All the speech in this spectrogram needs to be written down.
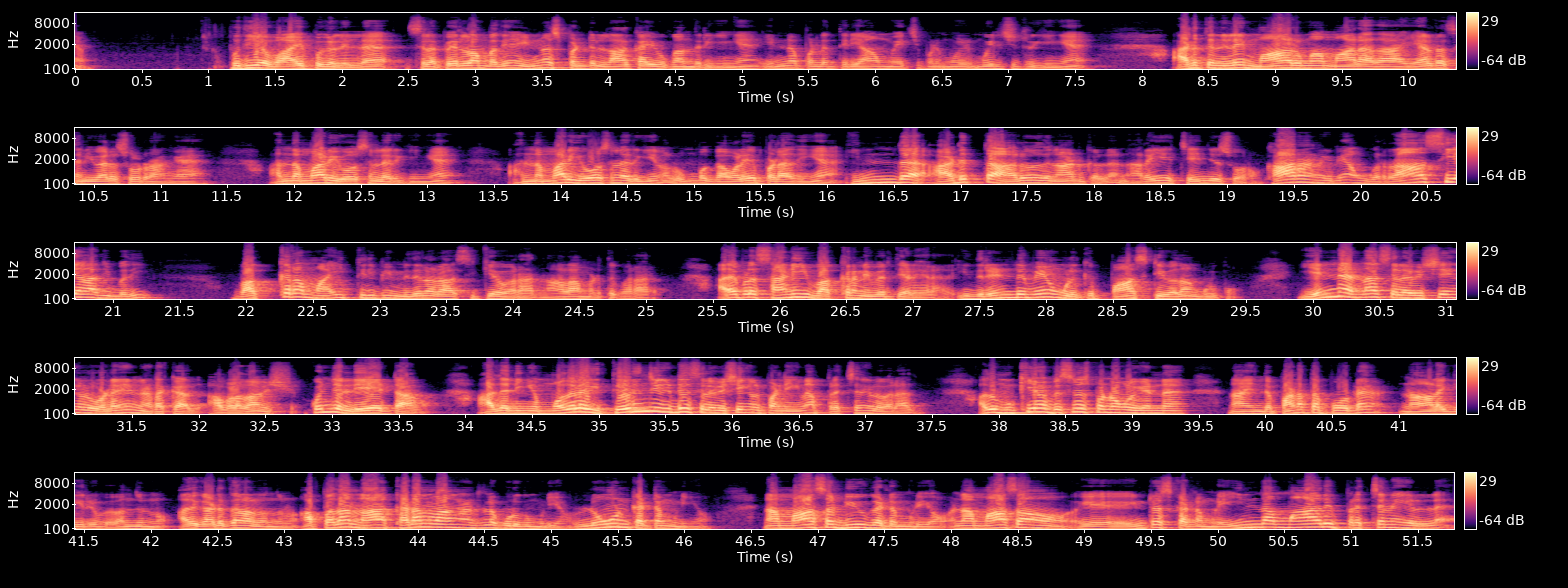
புதிய வாய்ப்புகள் இல்லை. சில பேர்லாம் பார்த்தீங்கன்னா இன்வெஸ்ட் பண்ணிட்டு லாக் ஆகி உட்காந்துருக்கீங்க என்ன பண்ணுறது தெரியாமல் முயற்சி பண்ணி மு முயற்சிட்டு இருக்கீங்க. அடுத்த நிலை மாறுமா மாறாதா? ஏழரை சனி வேறு சொல்கிறாங்க அந்த மாதிரி யோசனையில் இருக்கீங்க. அந்த மாதிரி யோசனை இருக்கீங்கன்னா ரொம்ப கவலையப்படாதீங்க இந்த அடுத்த அறுபது நாட்களில் நிறைய சேஞ்சஸ் வரும். காரணம் கேட்டிங்கன்னா உங்கள் ராசியாதிபதி வக்கரமாய் திருப்பி மிதுன ராசிக்கே வரார் நாலாம் இடத்துக்கு வரார். அதே போல் சனி வக்கர நிவர்த்தி அடைகிறார். இது ரெண்டுமே உங்களுக்கு பாசிட்டிவாக தான் கொடுக்கும். என்னன்னா சில விஷயங்கள் உடனே நடக்காது. அவ்வளோதான் விஷயம். கொஞ்சம் லேட் ஆகும். அதை நீங்கள் முதல்ல தெரிஞ்சுக்கிட்டு சில விஷயங்கள் பண்ணிங்கன்னா பிரச்சனைகள் வராது. அது முக்கியமாக பிஸ்னஸ் பண்ணவங்களுக்கு என்ன? நான் இந்த பணத்தை போட்டேன் நாளைக்கு வந்துடணும். அதுக்கு அடுத்த நாள் வந்துடணும். அப்போ தான் நான் கடன் வாங்கின இடத்துல கொடுக்க முடியும். லோன் கட்ட முடியும். நான் மாதம் டியூ கட்ட முடியும். நான் மாதம் இன்ட்ரெஸ்ட் கட்ட முடியும். இந்த மாதிரி பிரச்சனைகளில்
